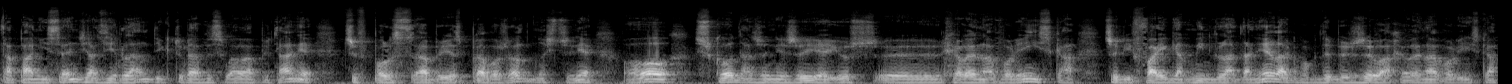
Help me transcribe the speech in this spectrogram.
ta pani sędzia z Irlandii, która wysłała pytanie, czy w Polsce aby jest praworządność, czy nie. O, szkoda, że nie żyje już y, Helena Wolińska, czyli Fajga Mindla Danielak, bo gdyby żyła Helena Wolińska,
